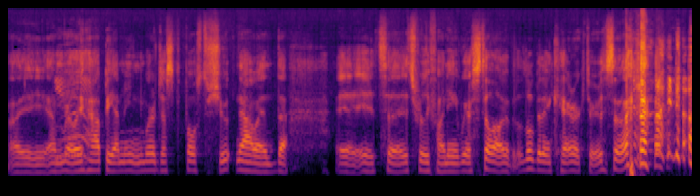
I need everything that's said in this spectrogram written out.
I am yeah. really happy. I mean, we're just supposed to shoot now, and uh, it's uh, it's really funny. We're still a little bit in character. So I know.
